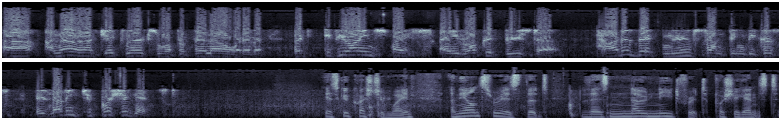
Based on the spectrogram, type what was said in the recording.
uh, I know how jet works or a propeller or whatever, but if you are in space, a rocket booster, how does that move something? Because there's nothing to push against. Yes, good question, Wayne. And the answer is that there's no need for it to push against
